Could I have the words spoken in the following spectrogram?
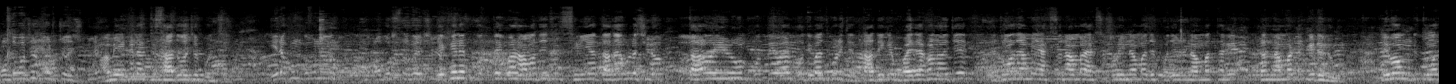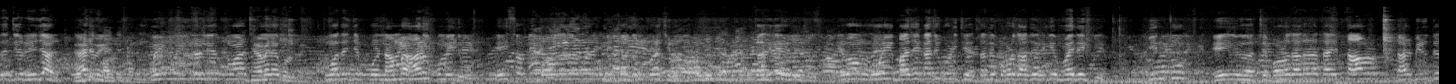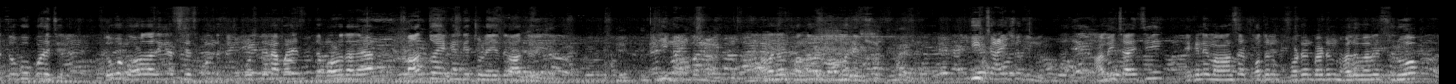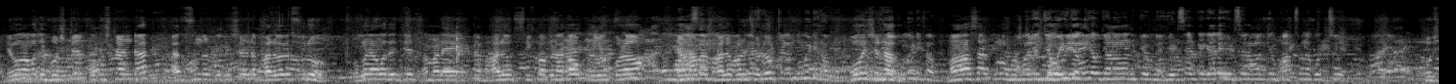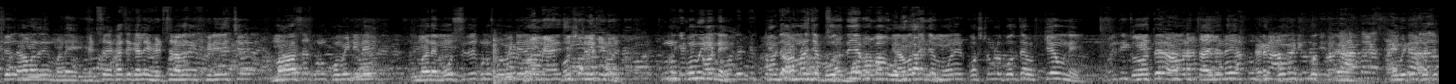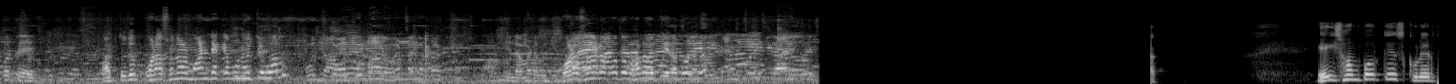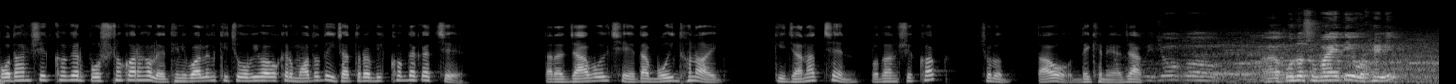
কত বছর পড়ছো আমি এখানে সাত বছর পড়ছি। এরকম কোনো অবস্থা হয়েছিল? এখানে প্রত্যেকবার আমাদের যে সিনিয়র দাদাগুলো ছিল তারাও এইরকম প্রত্যেকবার প্রতিবাদ করেছে। তাদেরকে ভয় দেখানো হয়েছে তোমাদের আমি একশো নাম্বার, একশো কুড়ি নাম্বার যে প্রজেক্টের নাম্বার থাকে, তার নাম্বারটা কেটে নেব। এবং তোমাদের যে রেজাল্ট অ্যাডমিট ওই ওইগুলো নিয়ে তোমার ঝামেলা করবে। তোমাদের যে নাম্বার আরও কমিয়ে দেবো। এই সব নিয়ে বড় দাদার উপরে নির্যাতন করেছিল। তাদেরকে এবং ওই বাজে কাজও করেছে, তাদের বড় দাদাদেরকে ভয় দেখিয়ে। কিন্তু এই হচ্ছে বড় দাদারা তাই তাও, তার বিরুদ্ধে তবুও করেছে। তবুও বড় দাদাকে শেষ পর্যন্ত কিছু করতে না পারে, তা বড় দাদারা বাধ্য এখান থেকে চলে যেতে বাধ্য হয়েছে আমার নাম খন্দকার মোহাম্মদ ইউসুফ। কি চাইছো তুমি? আমি চাইছি এখানে মাহাসার পঠন পঠন পাঠন ভালোভাবে শুরু হোক এবং আমাদের হোস্টেল প্রতিষ্ঠানটা এত সুন্দর প্রতিষ্ঠানটা ভালোভাবে শুরু হোক। ওখানে আমাদের যে মানে একটা ভালো শিক্ষক রাখাও নিয়োগ করা হোক যেন আমরা ভালো করে চলুক কমিশন থাকুক। মাহাসার কোনো হোস্টেল আমাদের কমিটি নেই। কেউ জানান কেউ নেই। হেড স্যারকে গেলে হেড স্যার আমাদেরকে ভাবছনা করছে। হোস্টেল আমাদের মানে হেড স্যারের কাছে গেলে হেড স্যার আমাদেরকে ফিরিয়ে দিচ্ছে। মাহাসার কোনো কমিটি নেই মানে মসজিদের কোনো কমিটি নেই। কোনো- কোনো কমিটি নেই। কিন্তু আমরা যে বলতে যাব কাউকে আমাদের যে মনের কষ্টগুলো বলতে যাব কেউ নেই। তো ওতে আমরা তাই জন্যই একটা কমিটি করতে কমিটির কাছে করতে আর তোদের পড়াশোনার মানটা কেমন হচ্ছে বল? পড়াশোনাটা কত ভালো হচ্ছে এই সম্পর্কে স্কুলের প্রধান শিক্ষকের প্রশ্ন করা হলে তিনি বলেন কিছু অভিভাবকের মদতেই ছাত্ররা বিক্ষোভ দেখাচ্ছে। তারা যা বলছে তা বৈধ নয়। কি জানাচ্ছেন প্রধান শিক্ষক? চলুন তাও দেখে নেওয়া যাক। অভিযোগ কোনো সময়তেই ওঠেনি।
